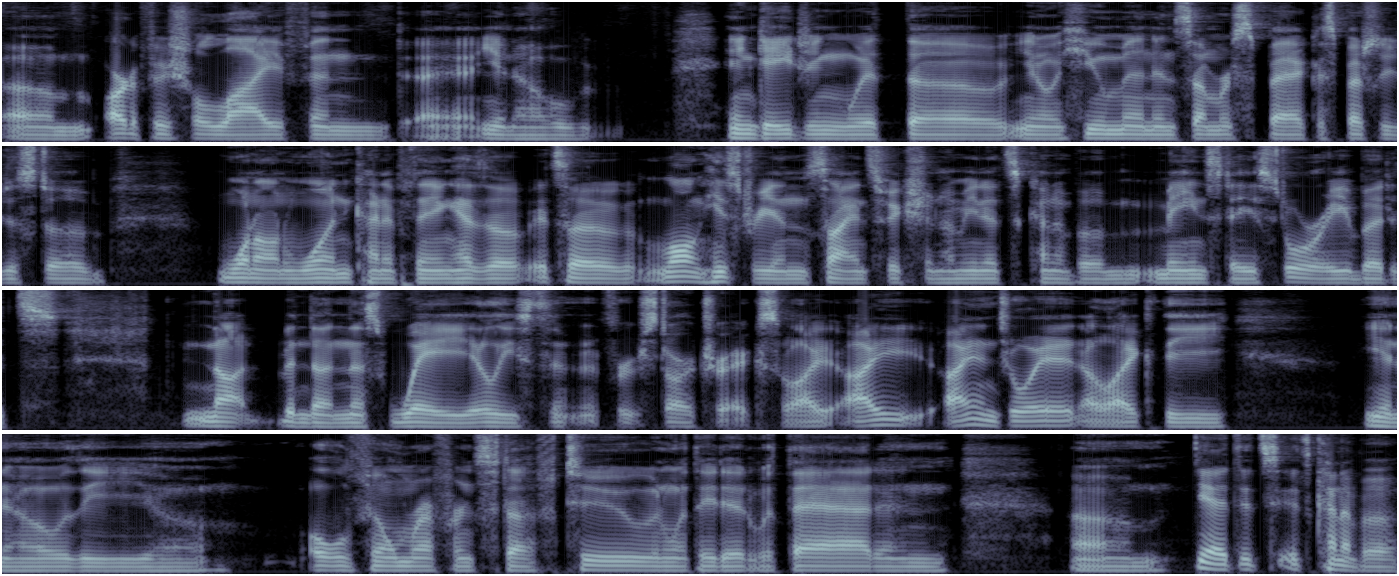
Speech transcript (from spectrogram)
um, artificial life and uh, you know engaging with the you know human in some respect, especially just a one-on-one kind of thing has a it's a long history in science fiction. I mean, it's kind of a mainstay story, but it's not been done this way, at least for Star Trek. So I I, I enjoy it. I like the you know the uh, old film reference stuff too, and what they did with that, and um, yeah, it's it's it's kind of a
